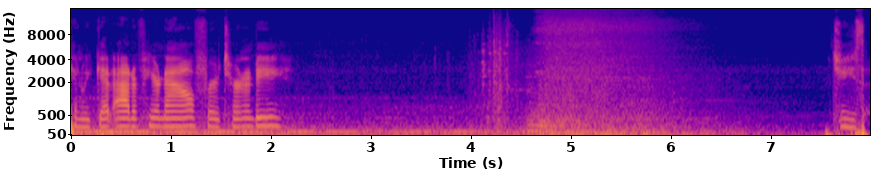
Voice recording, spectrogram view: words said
Can we get out of here now for eternity? Jesus.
